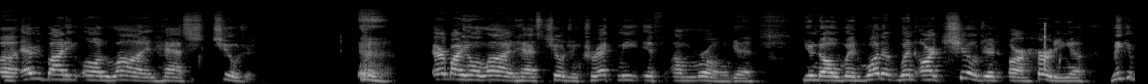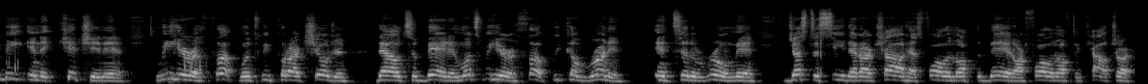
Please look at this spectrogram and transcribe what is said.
uh, everybody online has children. everybody online has children. Correct me if I'm wrong. And you know, when one of when our children are hurting, uh, we can be in the kitchen and we hear a thump once we put our children down to bed, and once we hear a thump, we come running into the room and just to see that our child has fallen off the bed or fallen off the couch or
